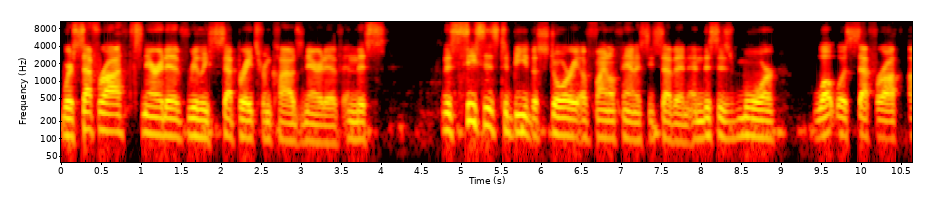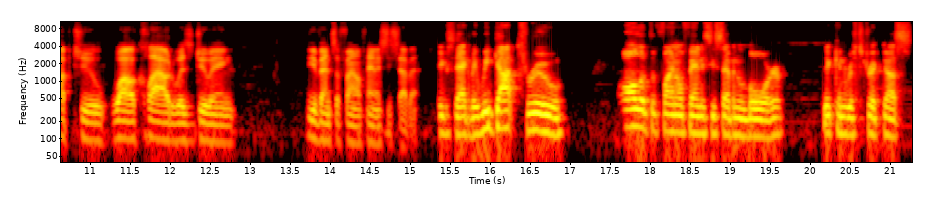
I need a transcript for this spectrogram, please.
where Sephiroth's narrative really separates from Cloud's narrative, and this this ceases to be the story of Final Fantasy VII, and this is more what was Sephiroth up to while Cloud was doing the events of Final Fantasy VII. Exactly. We got through all of the Final Fantasy VII lore that can restrict us.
